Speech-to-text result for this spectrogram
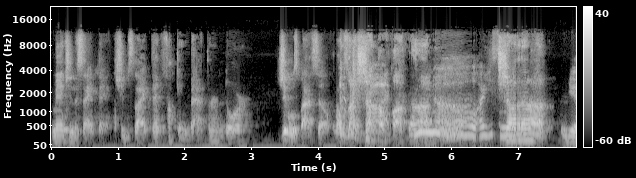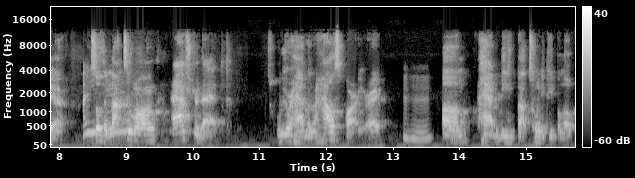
mentioned the same thing. She was like, that fucking bathroom door jiggles by itself. And I was like, shut the fuck up. no. Are you serious? Shut up. Yeah. Are you So then not too long after that, we were having a house party, right? Mm-hmm. Um, had to be about 20 people over.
